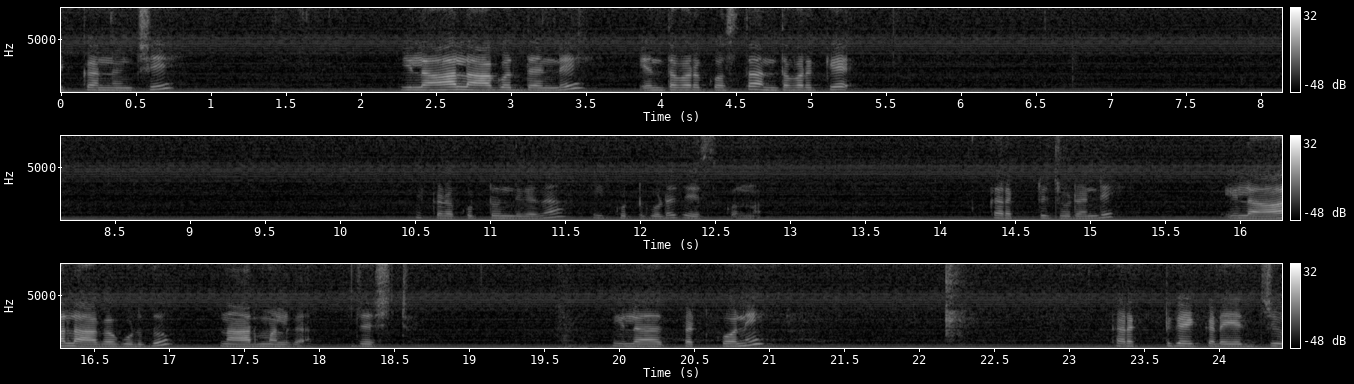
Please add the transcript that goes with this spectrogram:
ఇక్కడ నుంచి ఇలా లాగొద్దండి. ఎంతవరకు వస్తే అంతవరకే ఇక్కడ కుట్టు ఉంది కదా ఈ కుట్టు కూడా తీసుకుందాం. కరెక్ట్ చూడండి. ఇలా లాగకూడదు. నార్మల్గా జస్ట్ ఇలా పెట్టుకొని కరెక్ట్గా ఇక్కడ ఎడ్జు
